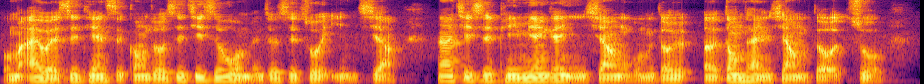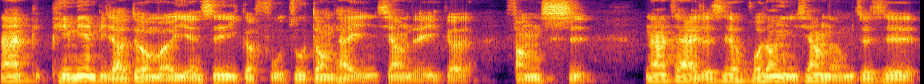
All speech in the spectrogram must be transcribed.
我们艾维斯天使工作室，其实我们就是做影像。那其实平面跟影像我们都有，呃，动态影像我们都有做。那平面比较对我们而言是一个辅助动态影像的一个方式。那再来就是活动影像呢，我们就是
